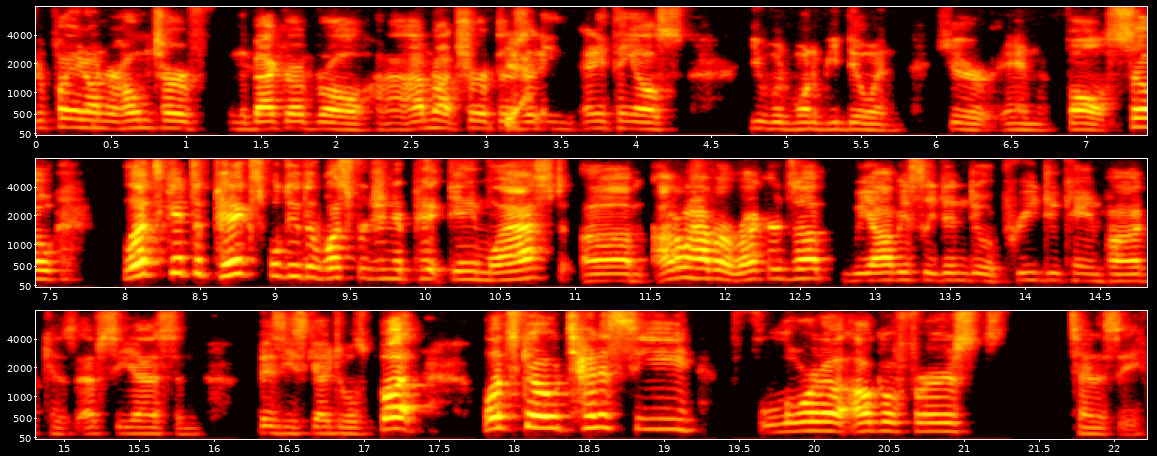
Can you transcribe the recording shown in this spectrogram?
you're playing on your home turf in the backyard brawl. I'm not sure if there's yeah. any anything else you would want to be doing here in fall. So let's get to picks. We'll do the West Virginia pick game last. Um, I don't have our records up. We obviously didn't do a pre Duquesne pod because FCS and busy schedules. But let's go Tennessee, Florida. I'll go first. Tennessee.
